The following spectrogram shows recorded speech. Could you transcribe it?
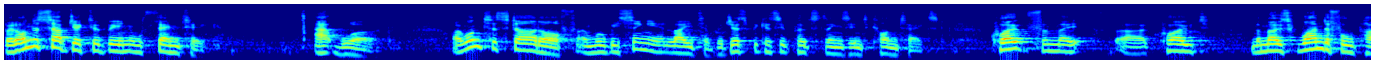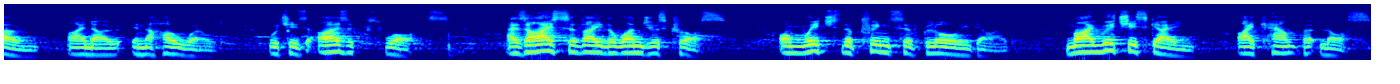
But on the subject of being authentic at work, I want to start off, and we'll be singing it later, but just because it puts things into context, quote from me, uh, quote the most wonderful poem I know in the whole world, which is Isaac Watts, As I survey the wondrous cross on which the Prince of Glory died, my richest gain I count but loss,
